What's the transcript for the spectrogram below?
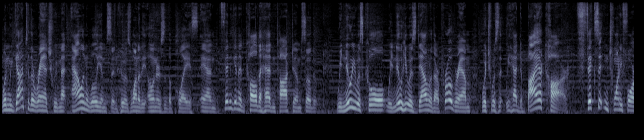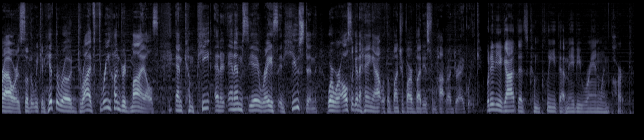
When we got to the ranch, we met Allen Williamson, who is one of the owners of the place, and Finnegan had called ahead and talked to him so that we knew he was cool, we knew he was down with our program, which was that we had to buy a car, fix it in 24 hours so that we can hit the road, drive 300 miles, and compete at an NMCA race in Houston, where we're also going to hang out with a bunch of our buddies from Hot Rod Drag Week. What have you got that's complete that maybe ran when parked?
